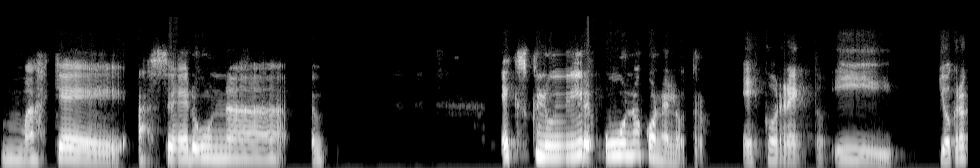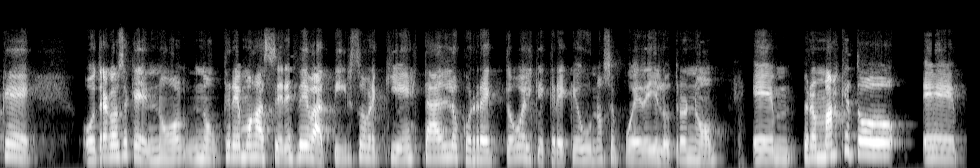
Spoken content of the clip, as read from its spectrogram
más que hacer una, excluir uno con el otro. Es correcto. Y yo creo que otra cosa que no, no queremos hacer es debatir sobre quién está en lo correcto, el que cree que uno se puede y el otro no. Em, pero más que todo, eh,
